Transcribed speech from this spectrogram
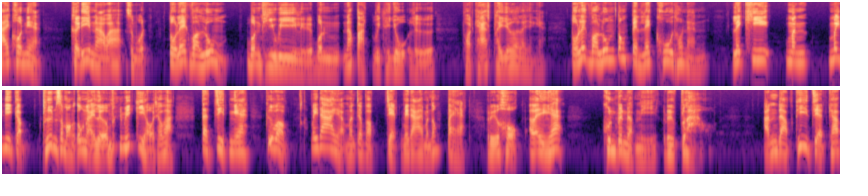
ลายๆ คนเนี่ยเคยได้ยินมาว่าสมมติตัวเลข volume บนทีวี หรือบนหน้าปัดวิทยุหรือ podcast player อะไรอย่างเงี้ยตัวเลข volume ต้องเป็นเลขคู่เท่านั้น เลขคี่มันไม่ดีกับคลื่นสมองตรงไหนเหรอไม่เกี่ยวใช่ป่ะแต่จิตไงคือแบบไม่ได้อะมันจะแบบเจ็ดไม่ได้มันต้องแปดหรือหกอะไรอย่างเงี้ยคุณเป็นแบบนี้หรือเปล่า อันดับที่เจ็ดครับ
